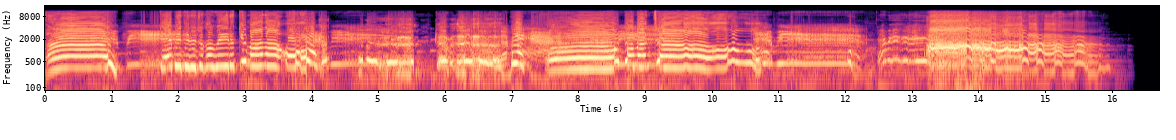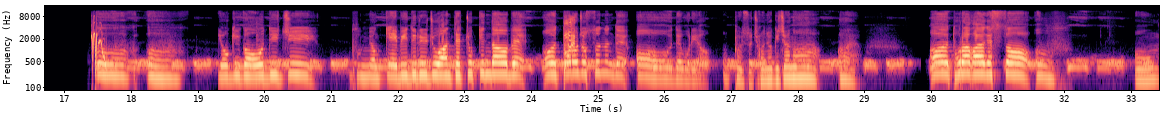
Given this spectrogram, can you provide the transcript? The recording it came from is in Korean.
아 깨비들이 저가 왜 이렇게 많아 어, 어 도망쳐 어. 아! 어, 어, 여기가 어디지? 분명 깨비들이 조한테 쫓긴 다음에 어 떨어졌었는데 어 내 머리야 어, 벌써 저녁이잖아 아휴. 아 돌아가야겠어 어, 어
